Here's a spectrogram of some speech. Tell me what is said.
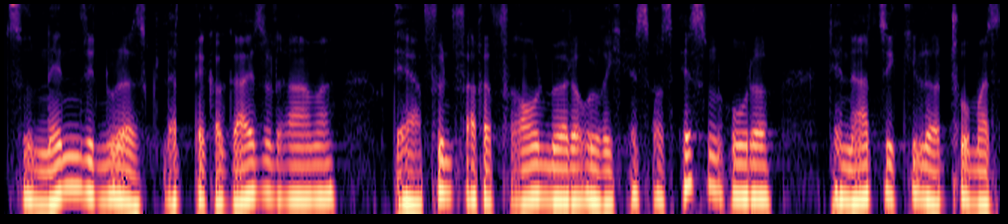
Zu nennen sind nur das Gladbecker Geiseldrama, der fünffache Frauenmörder Ulrich S. aus Essen oder der Nazi-Killer Thomas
